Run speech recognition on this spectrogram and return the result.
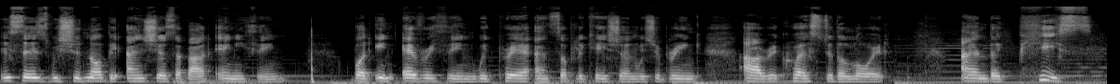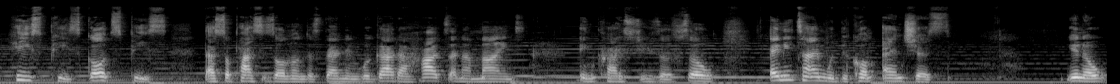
He says we should not be anxious about anything, but in everything, with prayer and supplication, we should bring our requests to the Lord. And the peace, His peace, God's peace, that surpasses all understanding will guard our hearts and our minds in Christ Jesus. So, anytime we become anxious, you know,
